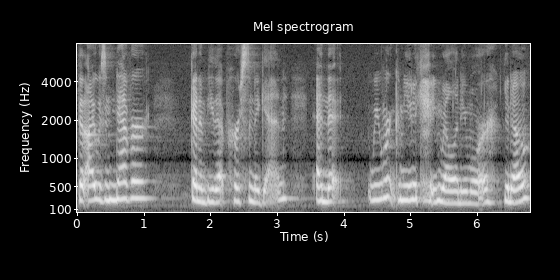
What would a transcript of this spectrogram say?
that I was never going to be that person again, and that we weren't communicating well anymore, you know?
